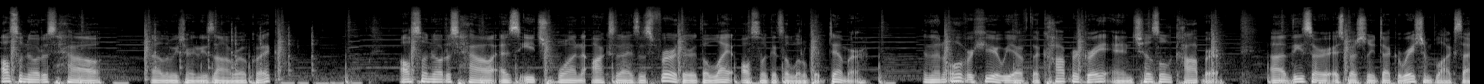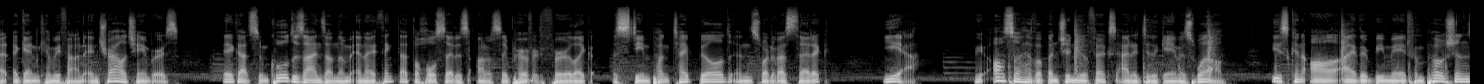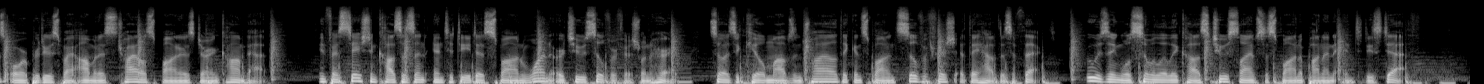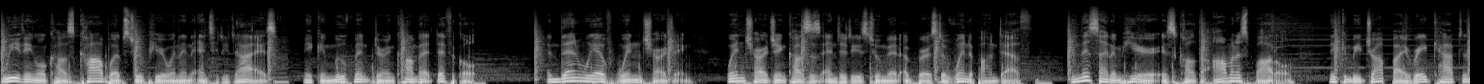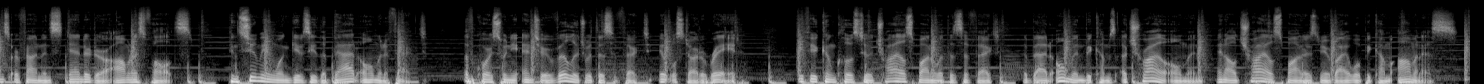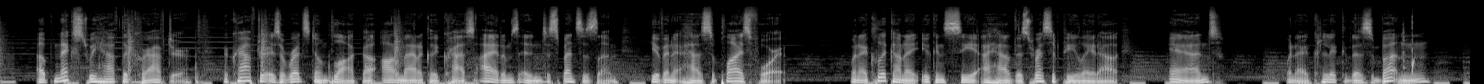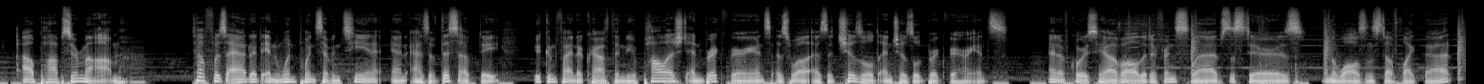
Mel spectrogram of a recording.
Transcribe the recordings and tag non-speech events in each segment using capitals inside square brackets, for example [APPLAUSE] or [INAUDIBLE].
Also notice how, uh, let me turn these on real quick. Also notice how as each one oxidizes further, the light also gets a little bit dimmer. And then over here we have the copper grate and chiseled copper. Uh, these are especially decoration blocks that again can be found in trial chambers. They got some cool designs on them and I think that the whole set is honestly perfect for like a steampunk type build and sort of aesthetic. Yeah. We also have a bunch of new effects added to the game as well. These can all either be made from potions or produced by ominous trial spawners during combat. Infestation causes an entity to spawn one or two silverfish when hurt, so as you kill mobs in trial, they can spawn silverfish if they have this effect. Oozing will similarly cause two slimes to spawn upon an entity's death. Weaving will cause cobwebs to appear when an entity dies, making movement during combat difficult. And then we have wind charging. Wind charging causes entities to emit a burst of wind upon death. And this item here is called the Ominous Bottle. They can be dropped by raid captains or found in standard or ominous vaults. Consuming one gives you the Bad Omen effect. Of course, when you enter a village with this effect, it will start a raid. If you come close to a trial spawner with this effect, the Bad Omen becomes a Trial Omen, and all trial spawners nearby will become ominous. Up next, we have the Crafter. The Crafter is a redstone block that automatically crafts items and dispenses them, given it has supplies for it. When I click on it, you can see I have this recipe laid out, and when I click this button, out pops your mom. Tuff was added in 1.17 and as of this update, you can find a craft the new polished and brick variants as well as the chiseled and chiseled brick variants. And of course you have all the different slabs, the stairs, and the walls and stuff like that.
